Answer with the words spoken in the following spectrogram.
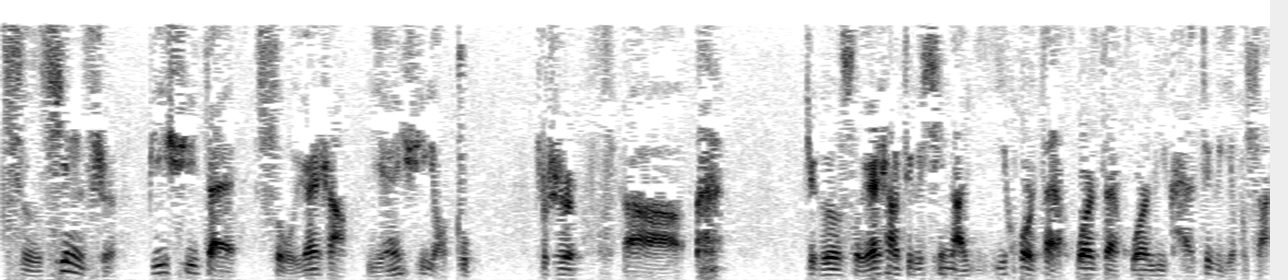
此心是必须在所缘上连续要住，就是啊，这个所缘上这个心呢，一会儿在，忽而在，忽而离开，这个也不算。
